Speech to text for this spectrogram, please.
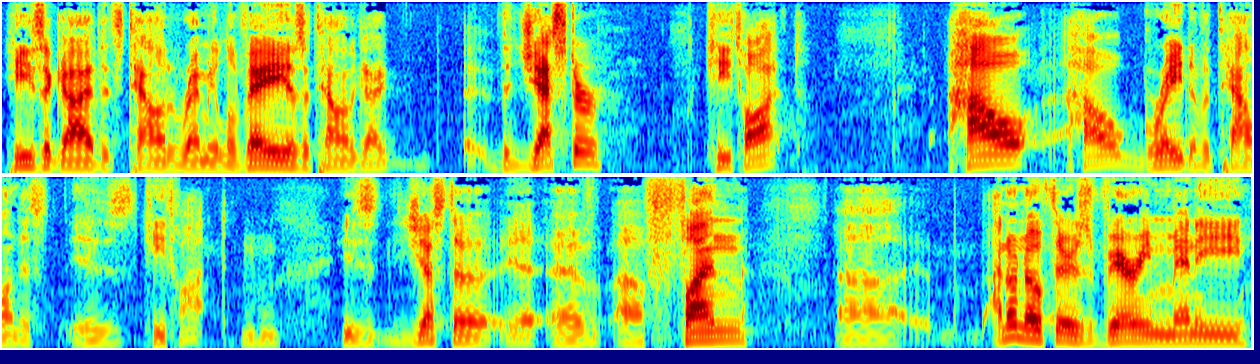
He's a guy that's talented. Remy LeVay is a talented guy. The jester, Keith Hott. How how great of a talent is is Keith Hott? He's just a a, a fun. Uh, I don't know if there's very many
